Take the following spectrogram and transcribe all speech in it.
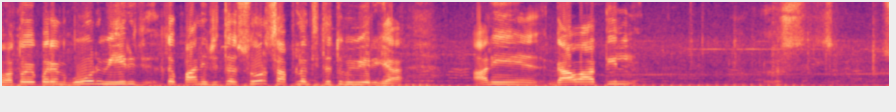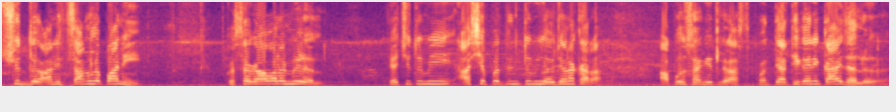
होतोयपर्यंत गोड विहिरीचं पाणी जिथं सोर्स सापलं तिथं तुम्ही विहीर घ्या. आणि गावातील शुद्ध आणि चांगलं पाणी कसं गावाला मिळेल याची तुम्ही अशा पद्धतीने तुम्ही योजना करा. आपण सांगितलेलं असतं. पण त्या ठिकाणी काय झालं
